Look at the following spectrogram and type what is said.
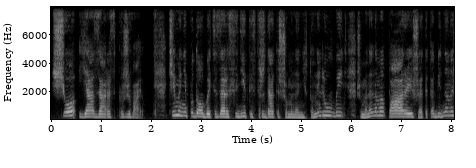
що я зараз проживаю. Чи мені подобається зараз сидіти і страждати, що мене ніхто не любить, що в мене нема пари, що я така бідна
